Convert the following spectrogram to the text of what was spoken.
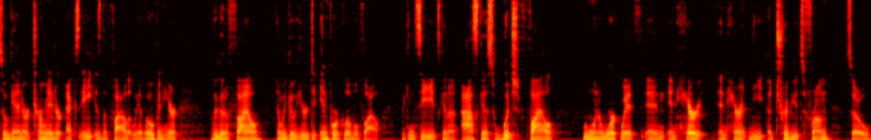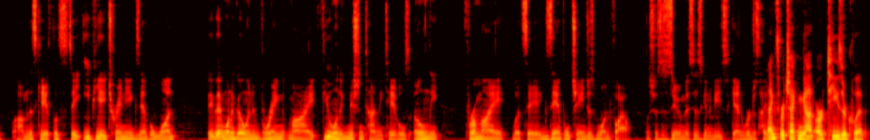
So again, our Terminator X8 is the file that we have open here. If we go to File and we go here to Import Global File, we can see it's going to ask us which file we want to work with and inherit, inherit the attributes from. So um, in this case, let's say EPA training example one. Maybe I want to go in and bring my fuel and ignition timing tables only from my, let's say, example changes one file. let's just assume this is going to be, again, we're just Thanks for checking out our teaser clip.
